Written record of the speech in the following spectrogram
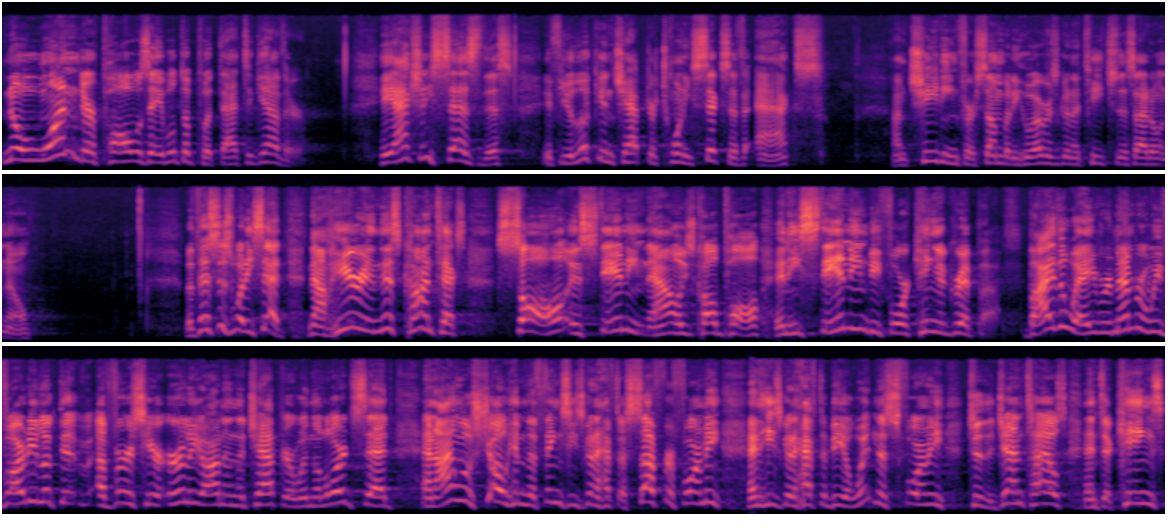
no wonder Paul was able to put that together. He actually says this, if you look in chapter 26 of Acts, I'm cheating for somebody, whoever's going to teach this, I don't know. But this is what he said. Now, here in this context, Saul is standing now, he's called Paul, and he's standing before King Agrippa. By the way, remember, we've already looked at a verse here early on in the chapter when the Lord said, And I will show him the things he's going to have to suffer for me, and he's going to have to be a witness for me to the Gentiles and to kings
